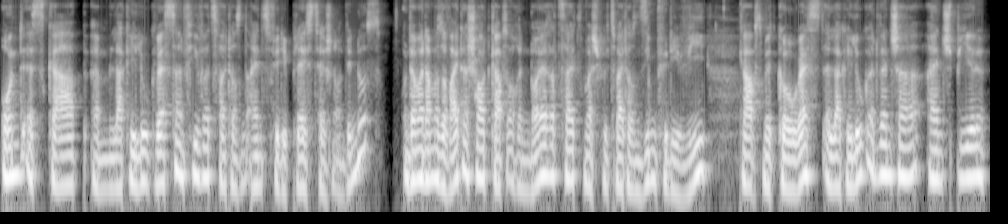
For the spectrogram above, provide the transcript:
Und es gab ähm, Lucky Luke Western Fever 2001 für die PlayStation und Windows. Und wenn man da mal so weiterschaut, gab es auch in neuerer Zeit, zum Beispiel 2007 für die Wii, gab es mit Go West a Lucky Luke Adventure ein Spiel.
